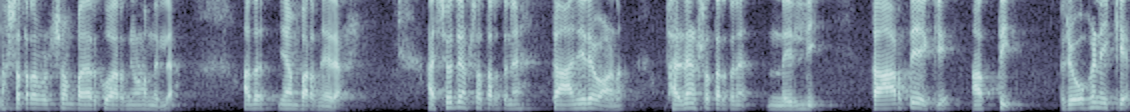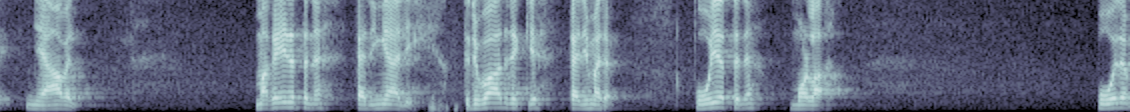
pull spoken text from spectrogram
നക്ഷത്ര വൃക്ഷം പലർക്കും അറിഞ്ഞോണമെന്നില്ല അത് ഞാൻ പറഞ്ഞുതരാം. അശ്വതി നക്ഷത്രത്തിന് കാഞ്ഞിരമാണ്. ഭരണ നക്ഷത്രത്തിന് നെല്ലി. കാർത്തികയ്ക്ക് അത്തി. രോഹിണിക്ക് ഞാവൽ. മകയിരത്തിന് കരിങ്ങാലി. തിരുവാതിരയ്ക്ക് കരിമരം. പൂയത്തിന് മുള. പൂരം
